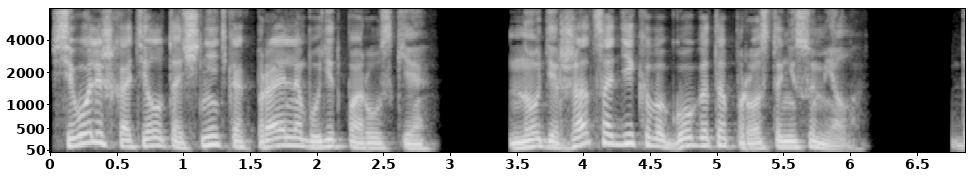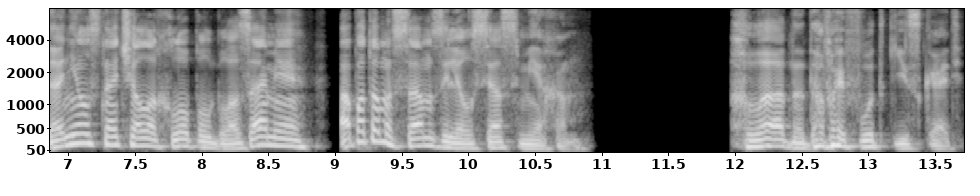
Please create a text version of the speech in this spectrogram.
Всего лишь хотел уточнить, как правильно будет по-русски. Но удержаться от дикого гогота просто не сумел. Данил сначала хлопал глазами, а потом и сам залился смехом. «Ладно, давай фотки искать».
